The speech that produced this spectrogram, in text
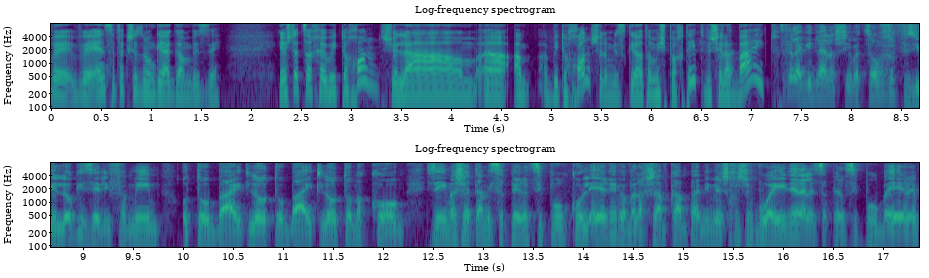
ו- ואין ספק שזה נוגע גם בזה. יש את הצרכי ביטחון של הביטחון של המסגרת המשפחתית ושל הבית. צריך להגיד לאנשים, הצורך הפיזיולוגי זה לפעמים אותו בית, לא אותו בית, לא אותו מקום. זה אמא שאתה מספרת סיפור כל ערב, אבל עכשיו כמה פעמים יש לך שבוע איננה לספר סיפור בערב.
